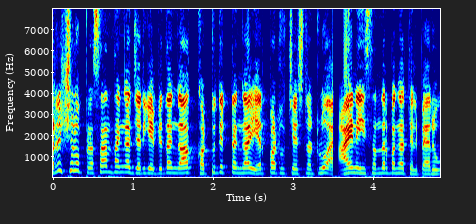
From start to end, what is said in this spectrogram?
పరీక్షలు ప్రశాంతంగా జరిగే విధంగా కట్టుదిట్టంగా ఏర్పాట్లు చేసినట్లు ఆయన ఈ సందర్భంగా తెలిపారు.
